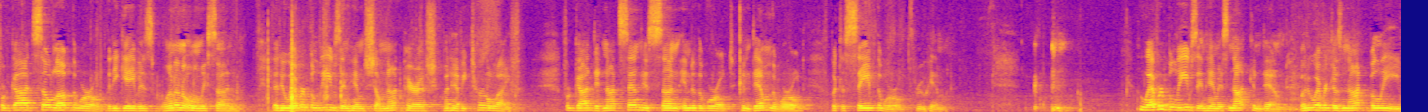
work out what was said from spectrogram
For God so loved the world that he gave his one and only Son, that whoever believes in him shall not perish, but have eternal life. For God did not send his Son into the world to condemn the world, but to save the world through him. Whoever believes in him is not condemned, but whoever does not believe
